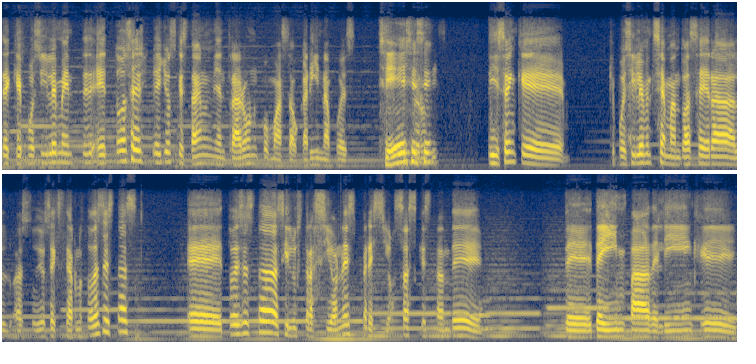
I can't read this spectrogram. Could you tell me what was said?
de que posiblemente eh, todos e-, ellos que están entraron como hasta Ocarina, pues. Sí, sí, sí. Dicen que que posiblemente se mandó a hacer a, estudios externos. Todas estas, eh, todas estas ilustraciones preciosas que están de, de, de Impa, de Link, eh,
